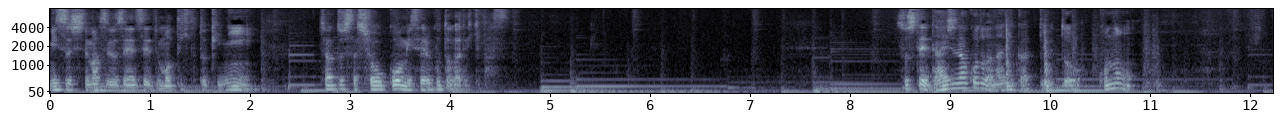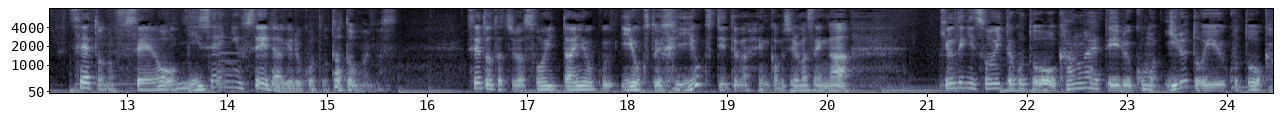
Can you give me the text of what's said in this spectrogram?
ミスしてますよ先生って持ってきた時に、ちゃんとした証拠を見せることができます。そして大事なことは何かっていうと、この生徒の不正を未然に防いであげることだと思います。生徒たちはそういった意欲、意欲というか意欲って言っては変かもしれませんが、基本的にそういったことを考えている子もいるということを考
